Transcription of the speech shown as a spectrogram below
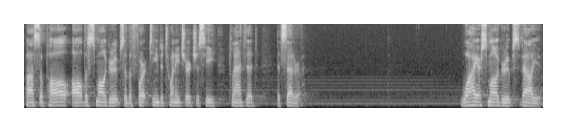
Apostle Paul, all the small groups of the 14 to 20 churches he planted, etc. Why are small groups valued?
